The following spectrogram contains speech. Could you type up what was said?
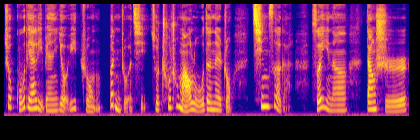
就古典里边有一种笨拙气，就初出茅庐的那种青涩感。所以呢，当时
